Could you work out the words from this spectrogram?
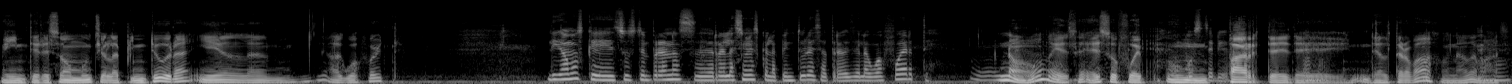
Me interesó mucho la pintura y el agua fuerte. Digamos que sus tempranas relaciones con la pintura es a través del agua fuerte. No, eso fue un parte de, del trabajo, nada más.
